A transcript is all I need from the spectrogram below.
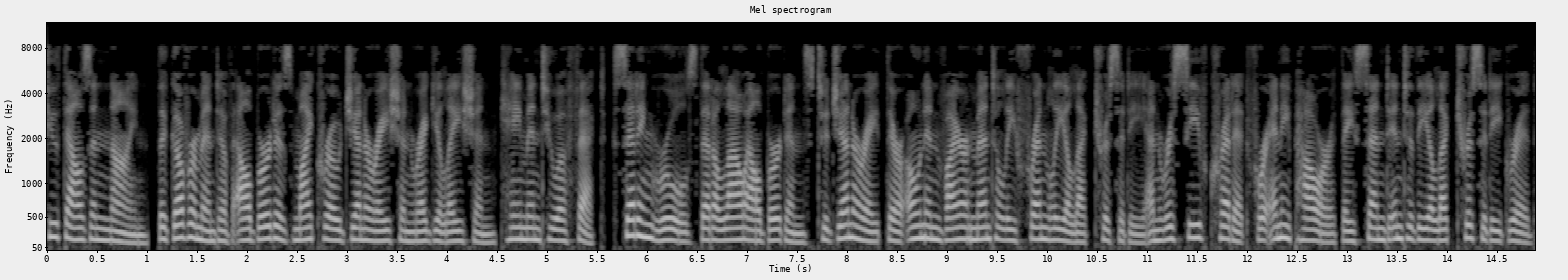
2009, the Government of Alberta's micro-generation regulation came into effect, setting rules that allow Albertans to generate their own environmentally friendly electricity and receive credit for any power they send into the electricity grid.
